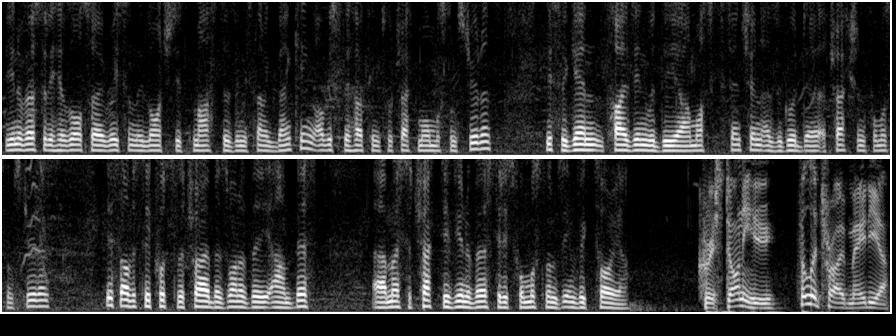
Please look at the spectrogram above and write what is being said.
The university has also recently launched its Masters in Islamic Banking, obviously hoping to attract more Muslim students. This again ties in with the uh, mosque extension as a good uh, attraction for Muslim students. This obviously puts La Trobe as one of the um, best, uh, most attractive universities for Muslims in Victoria. Chris Donohue for La Trobe Media.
